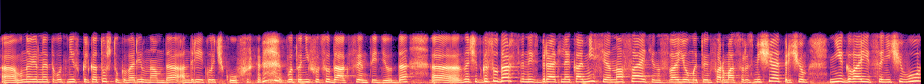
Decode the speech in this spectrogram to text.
Э, наверное, это вот несколько то, что говорил нам, да, Андрей Клычков. Вот у них вот сюда акцент идет, да. Э, значит, Государственная избирательная комиссия на сайте на своем эту информацию размещает, причем не говорится ничего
